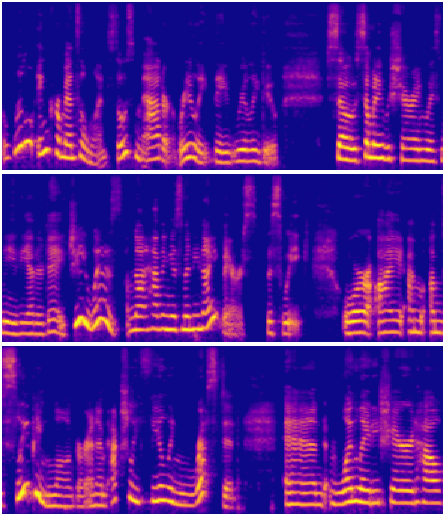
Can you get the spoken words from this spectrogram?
Little incremental ones, those matter, really, they really do. So somebody was sharing with me the other day, gee whiz, I'm not having as many nightmares this week. Or I, I'm, I'm sleeping longer and I'm actually feeling rested. And one lady shared how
